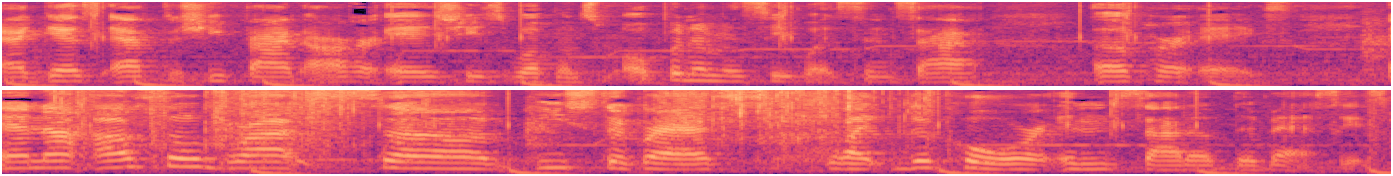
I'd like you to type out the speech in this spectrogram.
I guess after she find all her eggs, she's welcome to open them and see what's inside of her eggs. And I also brought some Easter grass like decor inside of the baskets.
